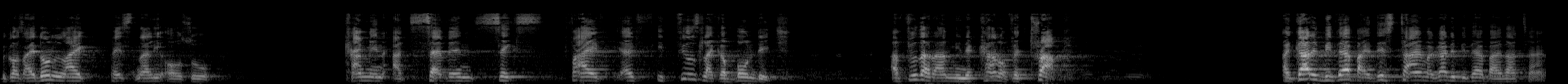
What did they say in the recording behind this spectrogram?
Because I don't like personally also coming at 7, 6, 5. It feels like a bondage. I feel that I'm in a kind of a trap. I got to be there by this time, I got to be there by that time.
